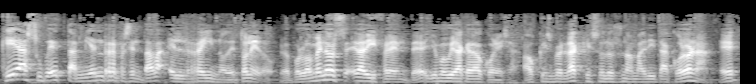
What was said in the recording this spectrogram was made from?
que a su vez también representaba el reino de Toledo. Pero por lo menos era diferente, ¿eh? yo me hubiera quedado con esa. Aunque es verdad que solo es una maldita corona, ¿eh?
